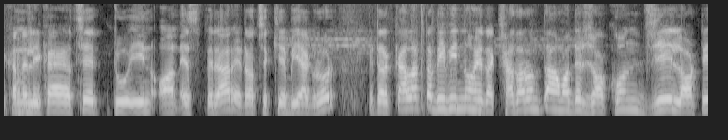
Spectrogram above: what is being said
এখানে লেখা আছে টু ইন অন স্প্রেয়ার এটা হচ্ছে কেবি অ্যাগ্রোর এটার কালারটা বিভিন্ন হয়ে থাকে। সাধারণত আমাদের যখন যে লটে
